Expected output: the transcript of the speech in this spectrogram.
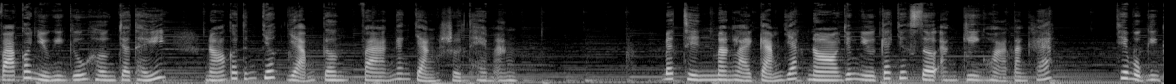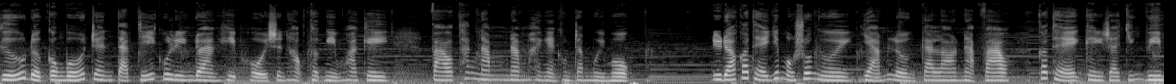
và có nhiều nghiên cứu hơn cho thấy nó có tính chất giảm cân và ngăn chặn sự thèm ăn. Pectin mang lại cảm giác no giống như các chất xơ ăn kiêng hòa tan khác. Theo một nghiên cứu được công bố trên tạp chí của Liên đoàn Hiệp hội Sinh học Thực nghiệm Hoa Kỳ vào tháng 5 năm 2011, Điều đó có thể giúp một số người giảm lượng calo nạp vào, có thể gây ra chứng viêm.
